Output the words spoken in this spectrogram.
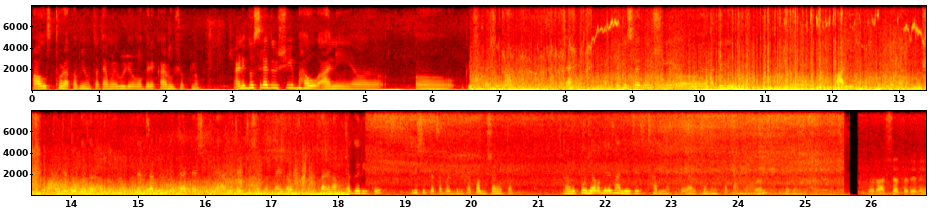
पाऊस थोडा कमी होता त्यामुळे व्हिडिओ वगैरे काढू शकलो. आणि दुसऱ्या दिवशी भाऊ आणि कृष्णाची मामा जे आहेत ते दुसऱ्या दिवशी ह्याला गेले होते पालीला तर ते दोघं जण त्यांचा व्हिडिओ अटॅच केले आम्ही त्यांच्यासोबत नाही जाऊ शकतो कारण आमच्या घरी ते त्रिशिकाचा बड्डे होता फंक्शन होतं. आणि पूजा वगैरे झाली होती तर थांबण्यात काही अर्थ नव्हता त्यामुळे आम्ही बघून तर अशा तऱ्हेने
